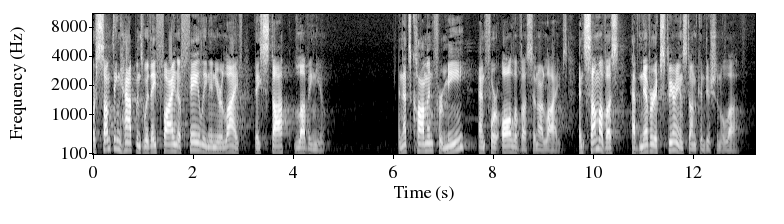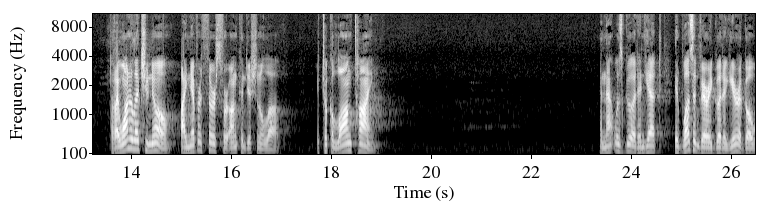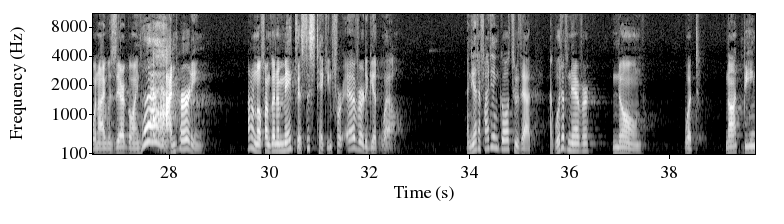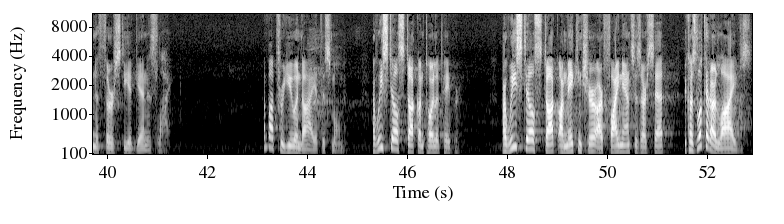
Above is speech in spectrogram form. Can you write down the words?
or something happens where they find a failing in your life, they stop loving you. And that's common for me and for all of us in our lives. And some of us have never experienced unconditional love. But I want to let you know I never thirst for unconditional love. It took a long time. And that was good. And yet, it wasn't very good a year ago when I was there going, ah, I'm hurting. I don't know if I'm going to make this. This is taking forever to get well. And yet, if I didn't go through that, I would have never known what not being thirsty again is like. How about for you and I at this moment? Are we still stuck on toilet paper? Are we still stuck on making sure our finances are set? Because look at our lives.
